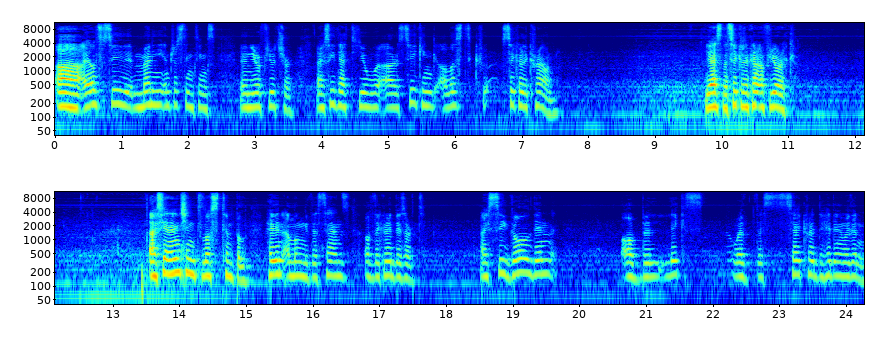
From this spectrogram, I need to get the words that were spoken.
Ah, I also see many interesting things in your future. I see that you are seeking a lost cr sacred crown. Yes, the sacred crown of York. I see an ancient lost temple hidden among the sands of the great desert. I see golden obelisks with the sacred hidden within.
